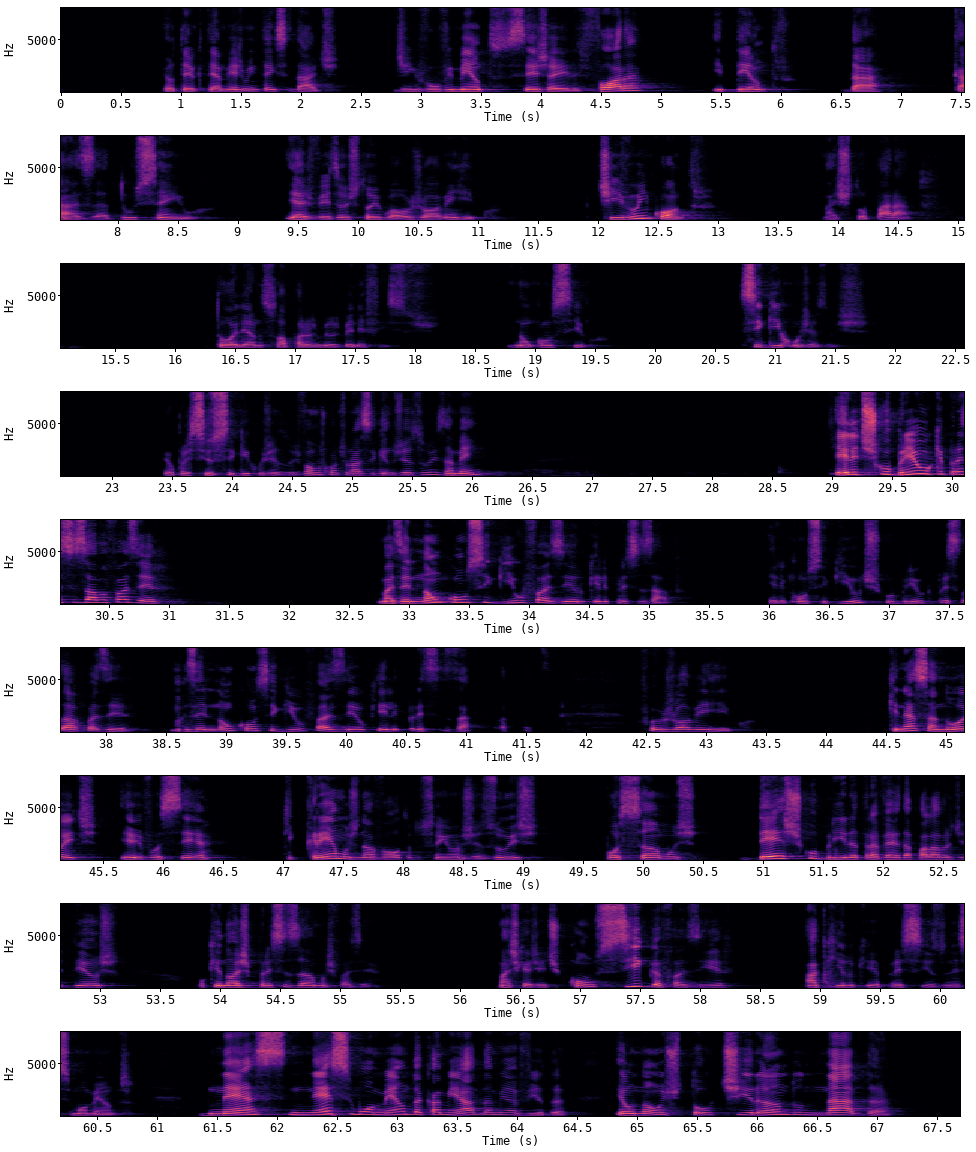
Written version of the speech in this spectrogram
eu tenho que ter a mesma intensidade de envolvimento, seja ele fora e dentro da casa do Senhor. E às vezes eu estou igual o jovem rico. Tive um encontro, mas estou parado. Estou olhando só para os meus benefícios. Não consigo seguir com Jesus. Eu preciso seguir com Jesus. Vamos continuar seguindo Jesus, amém? Ele descobriu o que precisava fazer mas ele não conseguiu fazer o que ele precisava. Ele conseguiu descobrir o que precisava fazer, mas ele não conseguiu fazer o que ele precisava fazer. Foi o jovem rico. Que nessa noite, eu e você, que cremos na volta do Senhor Jesus, possamos descobrir através da palavra de Deus o que nós precisamos fazer, mas que a gente consiga fazer aquilo que é preciso nesse momento. Nesse, nesse momento da caminhada da minha vida, eu não estou tirando nada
